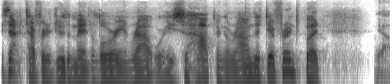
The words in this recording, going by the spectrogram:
It's not tougher to do the Mandalorian route where he's hopping around the different, but Yeah.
